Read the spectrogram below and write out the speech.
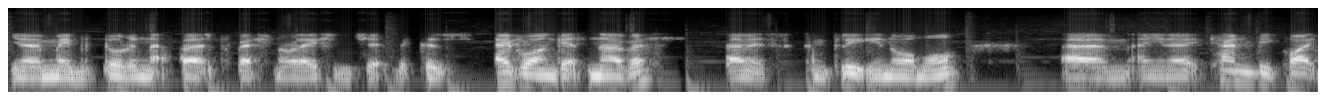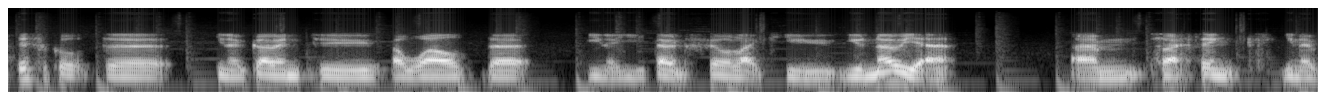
you know, maybe building that first professional relationship because everyone gets nervous and it's completely normal. Um, and you know, it can be quite difficult to, you know, go into a world that you know you don't feel like you you know yet. Um, so I think you know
